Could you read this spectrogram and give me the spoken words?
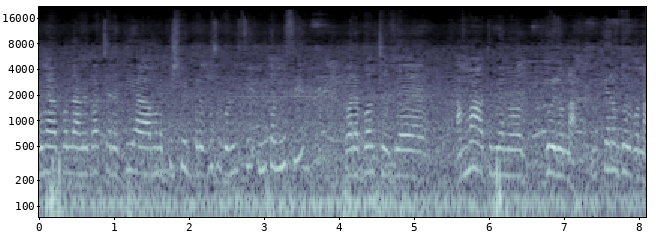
ঘুমায় পড়লে আমি বাচ্চারা দিয়া মানে বিশ মিনিট করে গোসল করে নিচ্ছি নিতাম নিছি। পরে বলছে যে, আম্মা, তুমি এন দৌড়ো না। তুমি কেন দৌড়বো না?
